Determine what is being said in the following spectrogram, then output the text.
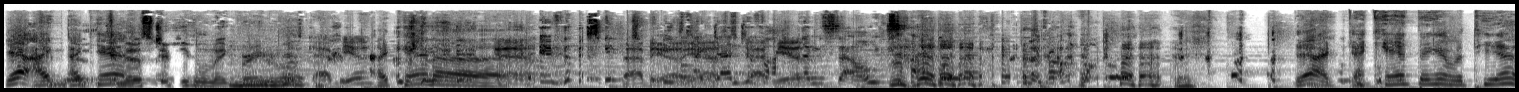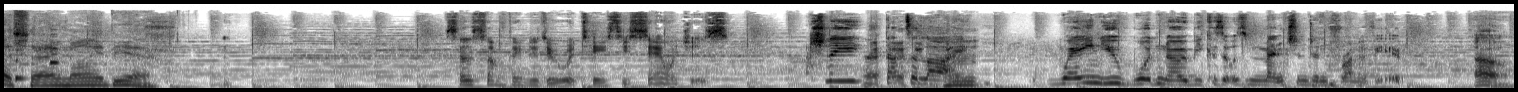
Yeah, I, Can I tho- Can can't. those two people make brain rolls? Gabia? I can't. Uh, Yeah. If those two Fabio, people yeah, identify Fabio. themselves, I will let them roll. yeah, I, I can't think of a TS. I have no idea. Says something to do with tasty sandwiches. Actually, that's a lie. Wayne, you would know because it was mentioned in front of you. Oh,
